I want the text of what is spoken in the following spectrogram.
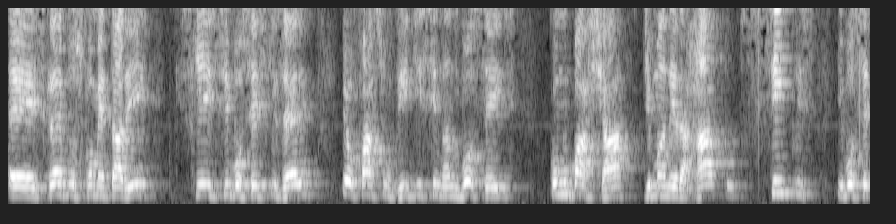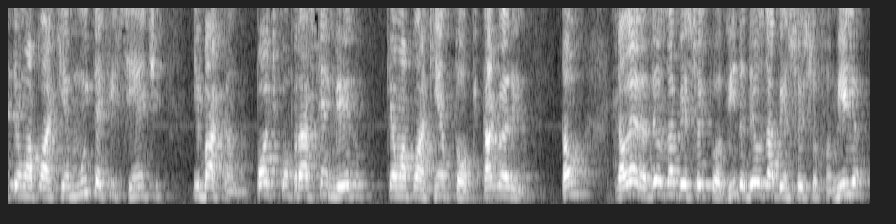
É, escreve nos comentários aí que se vocês quiserem eu faço um vídeo ensinando vocês como baixar de maneira rápida, simples e você ter uma plaquinha muito eficiente e bacana. Pode comprar sem medo, que é uma plaquinha top, tá galerinha? Então, galera, Deus abençoe tua vida, Deus abençoe sua família.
